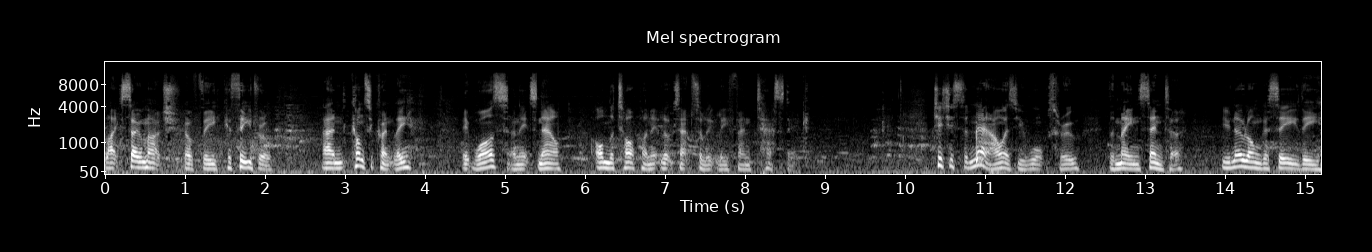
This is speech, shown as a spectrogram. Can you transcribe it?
like so much of the cathedral and consequently it was and it's now on the top and it looks absolutely fantastic. Chichester now, as you walk through the main centre, you no longer see the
